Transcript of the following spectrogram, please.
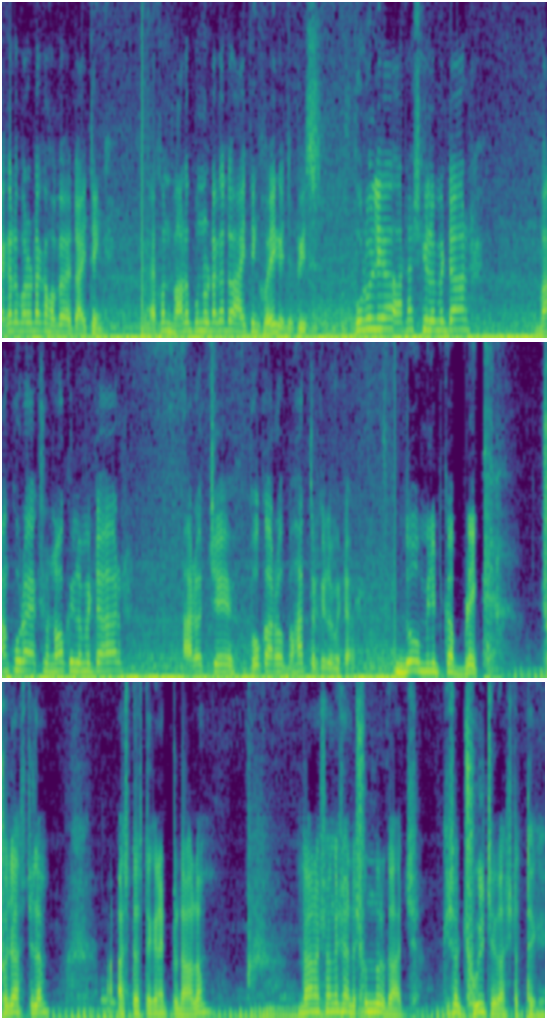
এগারো, বারো টাকা হবে হয়তো আই থিঙ্ক এখন বারো, পনেরো টাকা তো আই থিঙ্ক হয়ে গেছে পিস পুরুলিয়া আঠাশ কিলোমিটার, বাঁকুড়া একশো ন কিলোমিটার আর হচ্ছে বোকারো বাহাত্তর কিলোমিটার। দু মিনিট কা ব্রেক সোজা আসছিলাম। আস্তে আস্তে এখানে একটু দাঁড়ালাম। দাঁড়ানোর সঙ্গে সঙ্গে একটা সুন্দর গাছ। কী সব ঝুলছে গাছটার থেকে।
